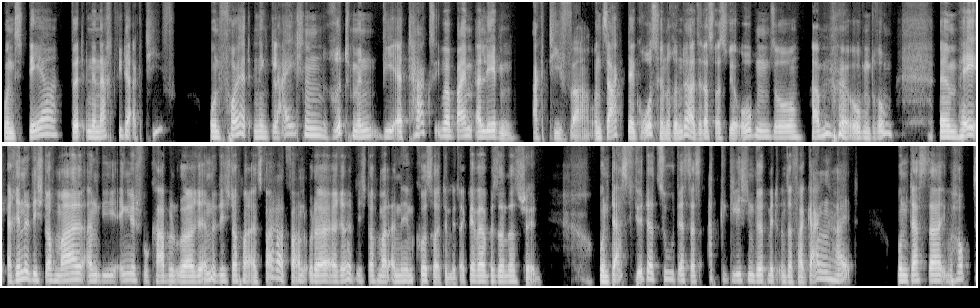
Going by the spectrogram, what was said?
Und der wird in der Nacht wieder aktiv und feuert in den gleichen Rhythmen, wie er tagsüber beim Erleben aktiv war und sagt der Großhirnrinde, also das, was wir oben so haben, oben drum, ähm, hey, erinnere dich doch mal an die Englischvokabeln oder erinnere dich doch mal ans Fahrradfahren oder erinnere dich doch mal an den Kurs heute Mittag, der war besonders schön. Und das führt dazu, dass das abgeglichen wird mit unserer Vergangenheit und dass da überhaupt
